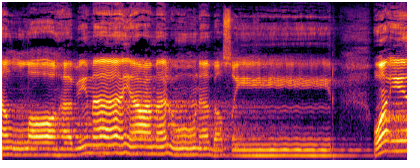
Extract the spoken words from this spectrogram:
الله بما يعملون بصير وإن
